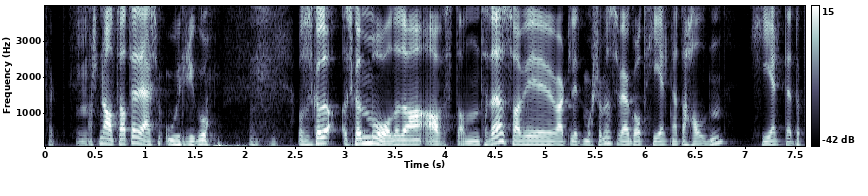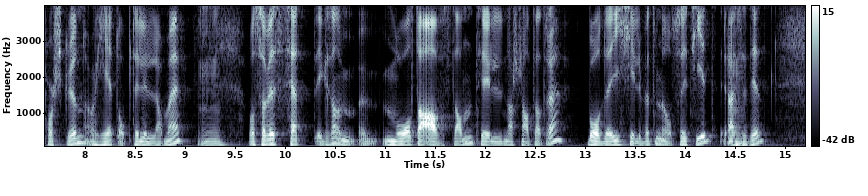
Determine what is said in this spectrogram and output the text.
Mm. Nationaltheatret er som Orgo. Og så skal du, skal du, måle da avstanden til det, så har vi vært litt morsomme. Så vi har gått helt ned til Halden, helt ned til Porsgrunn og helt opp til Lillehammer. Mm. Og så har vi sett, sant, målt av avstanden til Nationaltheatret, både i kilometer, men også i tid, reisetid. Mm.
